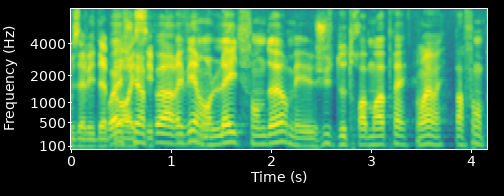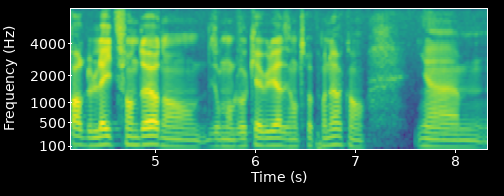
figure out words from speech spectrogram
vous avez Ouais, d'abord je suis un peu arrivé en late founder, mais juste deux trois mois après. Ouais, ouais. Parfois, on parle de late founder dans, disons, dans le vocabulaire des entrepreneurs quand il y a un,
